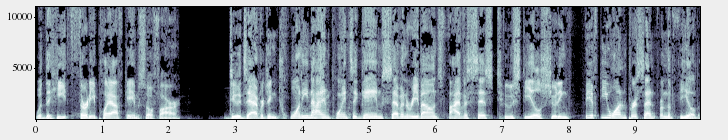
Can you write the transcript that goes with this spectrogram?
with the Heat, thirty playoff games so far, Dude's averaging 29 points a game, seven rebounds, five assists, two steals, shooting 51% from the field.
